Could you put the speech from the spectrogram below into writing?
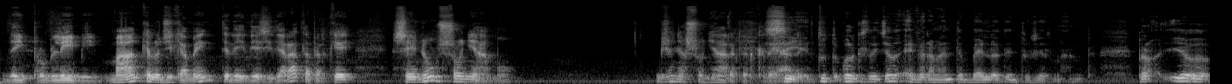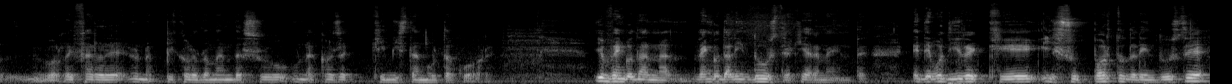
dei problemi, ma anche logicamente dei desiderata, perché se non sogniamo, bisogna sognare per creare. Sì, tutto quello che sta dicendo è veramente bello ed entusiasmante. Però io vorrei farle una piccola domanda su una cosa che mi sta molto a cuore. Io vengo, da una- vengo dall'industria, chiaramente, e devo dire che il supporto delle industrie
